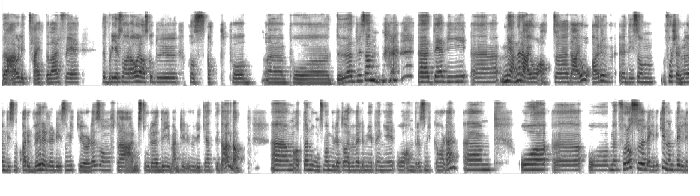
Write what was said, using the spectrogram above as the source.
Det er jo litt teit, det der. fordi det blir sånn Å ja, skal du ha skatt på, uh, på død, liksom? Eh, det vi uh, mener, er jo at det er jo arv, de som, forskjellen mellom de som arver eller de som ikke gjør det, som ofte er den store driveren til ulikhet i dag. da. Um, at det er noen som har mulighet til å arve veldig mye penger, og andre som ikke har det. Um, og, og, men for oss så legger vi ikke inn en veldig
